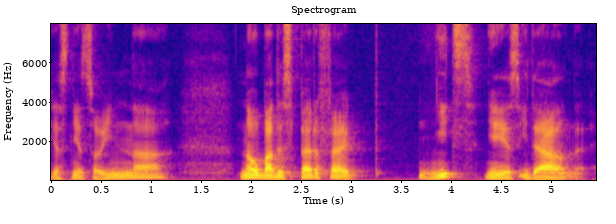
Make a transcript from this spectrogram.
jest nieco inna, nobody's perfect, nic nie jest idealne.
